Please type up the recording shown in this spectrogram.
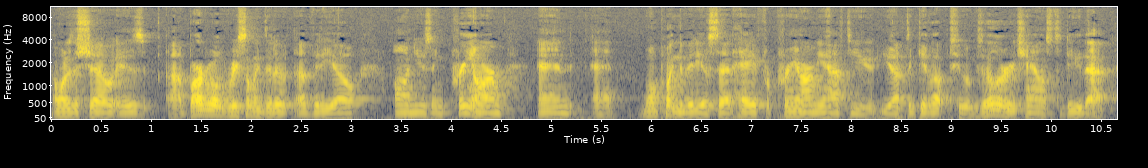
I wanted to show is uh, Bardwell recently did a, a video on using prearm and at one point in the video said, hey, for prearm you have to you, you have to give up two auxiliary channels to do that.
